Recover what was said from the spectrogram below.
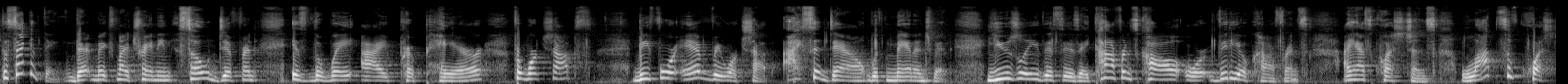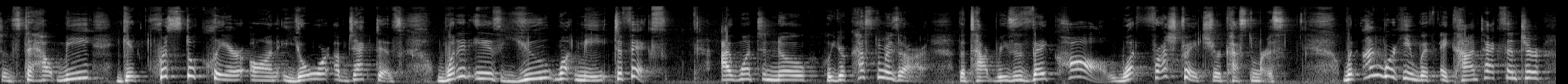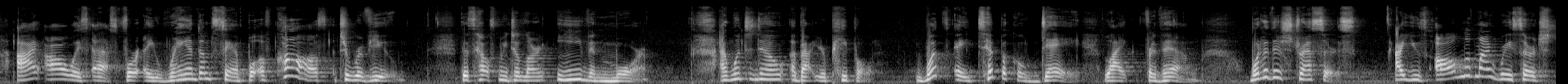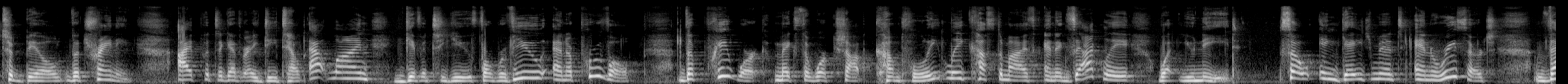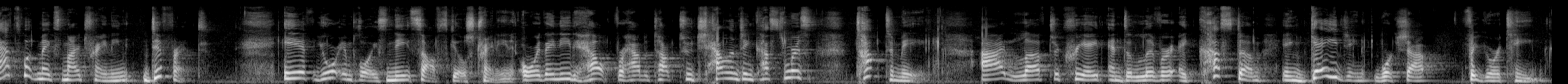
The second thing that makes my training so different is the way I prepare for workshops. Before every workshop, I sit down with management. Usually this is a conference call or video conference. I ask questions, lots of questions to help me get crystal clear on your objectives, what it is you want me to fix. I want to know who your customers are, the top reasons they call, what frustrates your customers. When I'm working with a contact center, I always ask for a random sample of calls to review. This helps me to learn even more. I want to know about your people. What's a typical day like for them? What are their stressors? I use all of my research to build the training. I put together a detailed outline, give it to you for review and approval. The pre-work makes the workshop completely customized and exactly what you need. So engagement and research, that's what makes my training different. If your employees need soft skills training or they need help for how to talk to challenging customers, talk to me. I love to create and deliver a custom, engaging workshop for your team.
